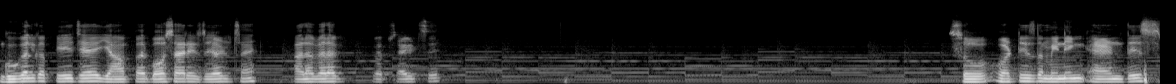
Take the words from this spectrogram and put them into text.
गूगल का पेज है, यहाँ पर बहुत सारे रिजल्ट्स हैं अलग अलग वेबसाइट से। So what is the meaning and this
